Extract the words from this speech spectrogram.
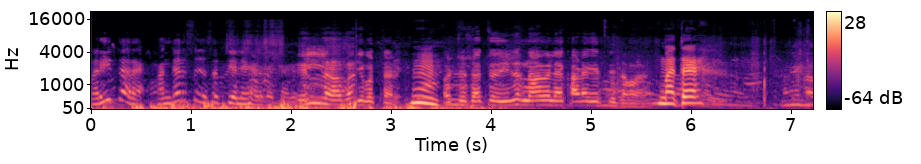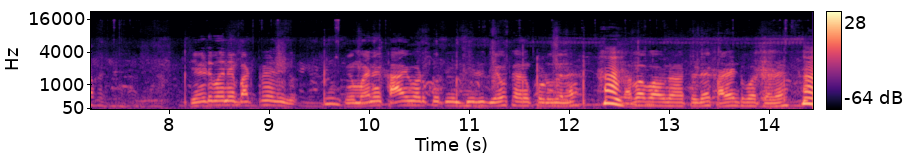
ಬರೀತಾರೆ ಹಂಗರ್ಸ ಸತ್ಯನೇ ಹೇಳ್ಬೇಕಾಗುತ್ತೆ. ಇಲ್ಲ ಬಂದು ಬರ್ತಾರೆ ಅಷ್ಟು ಸತ್ಯ ಇಲ್ಲ ನಾವೆಲ್ಲ ಕಾಡಾಗಿರ್ತಿದ್ದವ ಮತ್ತೆ? ಎರಡು ಮನೆ ಭಟ್ರು ಇದು ನೀವು ಮನೆ ಕಾಯಿ ಹೊಡ್ಕೊತೀವಿ ಅಂತೀರಿ ದೇವಸ್ಥಾನ ಕೊಡುದಿಲ್ಲ. ಲಭ ಸಭಾಭವನ ಆಗ್ತದೆ ಕರೆಂಟ್ ಬರ್ತದೆ. ನಿಮ್ಮ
